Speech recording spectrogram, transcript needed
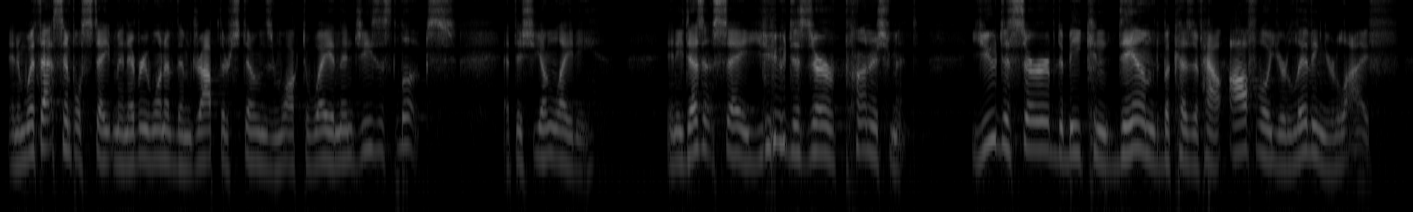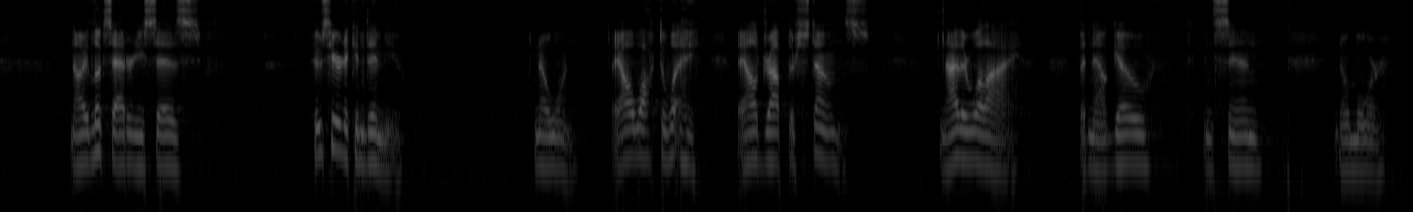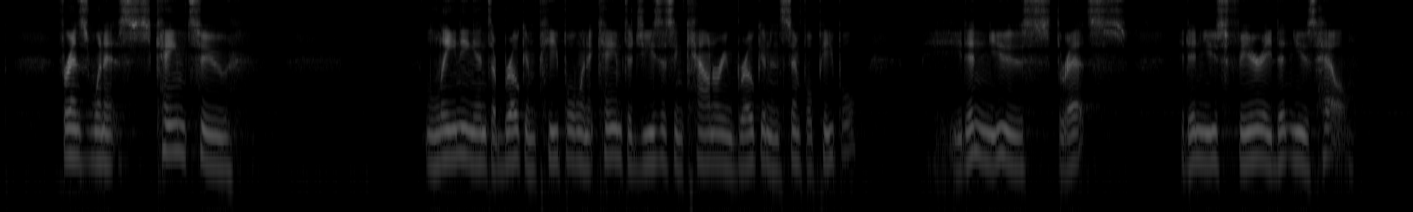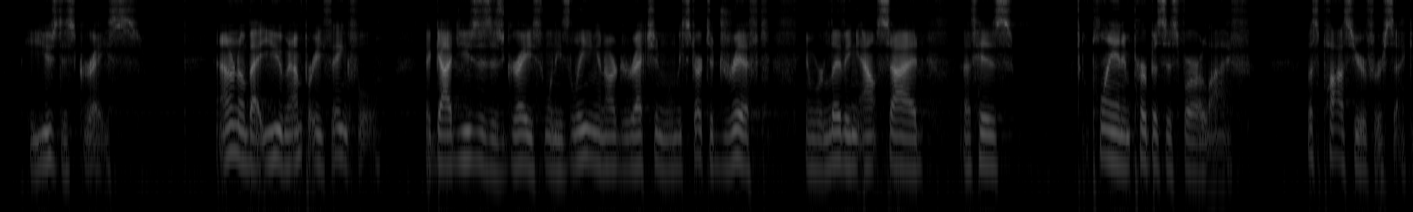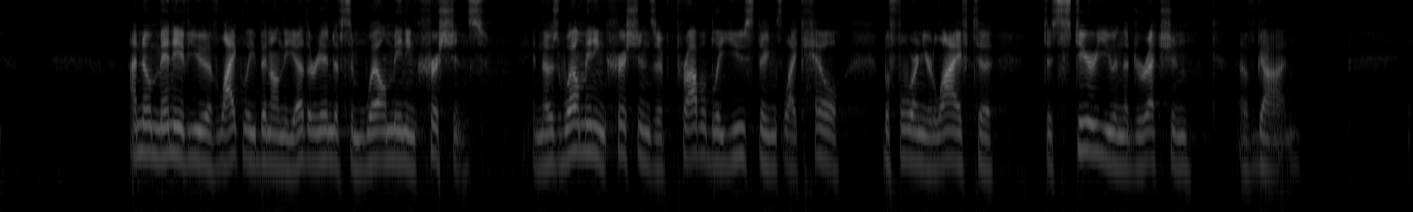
And with that simple statement, every one of them dropped their stones and walked away. And then Jesus looks at this young lady and he doesn't say, You deserve punishment. You deserve to be condemned because of how awful you're living your life. Now he looks at her and he says, Who's here to condemn you? No one. They all walked away, they all dropped their stones. Neither will I. But now go and sin no more. Friends, when it came to leaning into broken people, when it came to Jesus encountering broken and sinful people, he didn't use threats, he didn't use fear, he didn't use hell. He used his grace. And I don't know about you, but I'm pretty thankful that God uses his grace when he's leading in our direction, when we start to drift and we're living outside of his plan and purposes for our life. Let's pause here for a second. I know many of you have likely been on the other end of some well meaning Christians. And those well meaning Christians have probably used things like hell before in your life to, to steer you in the direction of God.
